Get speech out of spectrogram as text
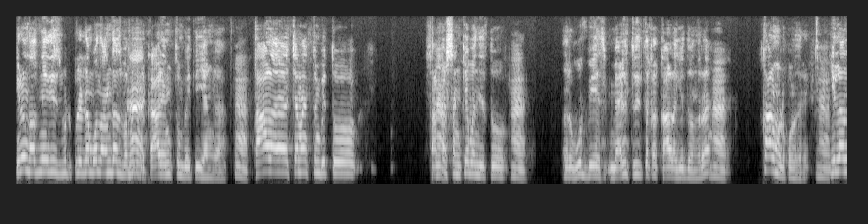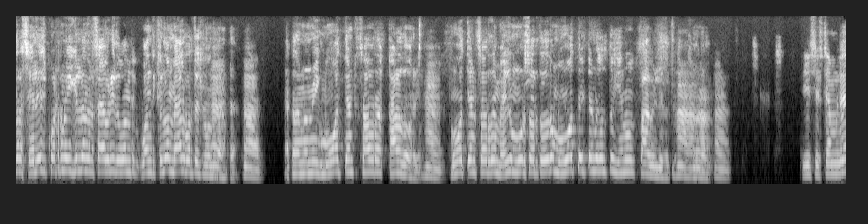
ಇನ್ನೊಂದ್ ಹದಿನೈದು ದಿವಸ ಬಿಟ್ಟು ನಮ್ಗೆ ಒಂದು ಅಂದಾಜ್ ಬರ್ತದೆ ಕಾಳು ಹೆಂಗ್ ತುಂಬೈತಿ ಹೆಂಗ? ಕಾಳ ಚೆನ್ನಾಗಿ ತುಂಬಿತ್ತು ಸಾಕಷ್ಟು ಸಂಖ್ಯೆ ಬಂದಿತ್ತು. ಅಂದ್ರೆ ಉಬ್ಬಿ ಮೇಲೆ ತುದಿ ತಕ ಕಾಳು ಆಗಿದ್ದು ಅಂದ್ರ ಕಾಳು ಮಾಡ್ಕೊಳ್ದ್ರಿ. ಇಲ್ಲಾಂದ್ರೆ ಸೇಲೇಜ್ ಕೊಟ್ರು ಈಗ ಇಲ್ಲಾಂದ್ರೆ ಸಾವಿರ ಇದು ಒಂದ್ ಒಂದ್ ಕಿಲೋ ಮ್ಯಾಲ ಬರ್ತೈತ್ರಿ ಒಂದ್ ಗಂಟೆ ಯಾಕಂದ್ರೆ ನಾನು ಈಗ ಮೂವತ್ತೆಂಟು ಸಾವಿರ ಕಾಳದವ್ರಿ ಮೂವತ್ತೆಂಟು ಸಾವಿರದ ಮೇಲೆ ಮೂರ್ ಸಾವಿರ ತಗೋದ್ರೆ ಮೂವತ್ತೈದು ಟನ್ಗಂತೂ ಏನೋ ಸಾವಿಲ್ಲ ಈ ಸಿಸ್ಟಮ್ಲೆ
